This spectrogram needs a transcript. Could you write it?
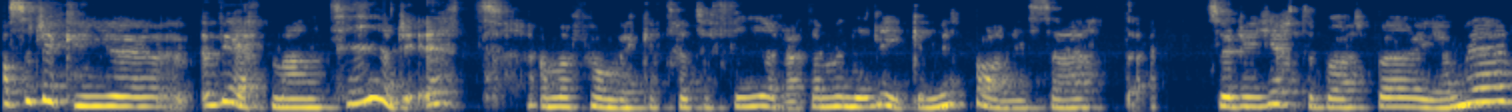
Alltså det kan ju, vet man tidigt, ja, men från vecka 34, att men nu ligger mitt barn i säte. Så det är jättebra att börja med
